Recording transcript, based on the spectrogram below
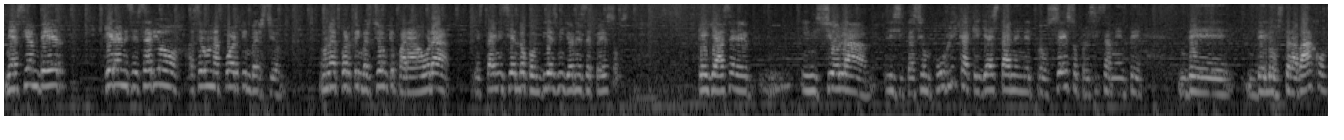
me hacían ver que era necesario hacer una fuerte inversión. Una fuerte inversión que para ahora está iniciando con 10 millones de pesos que ya se inició la licitación pública, que ya están en el proceso precisamente de, los trabajos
